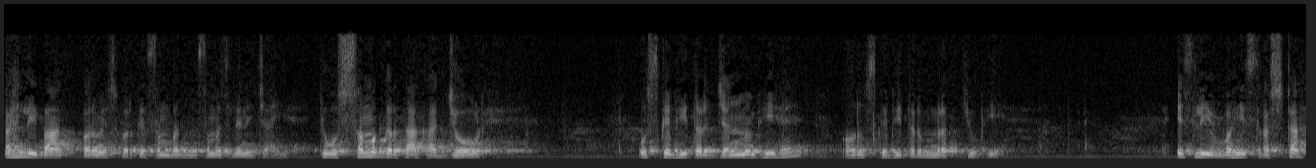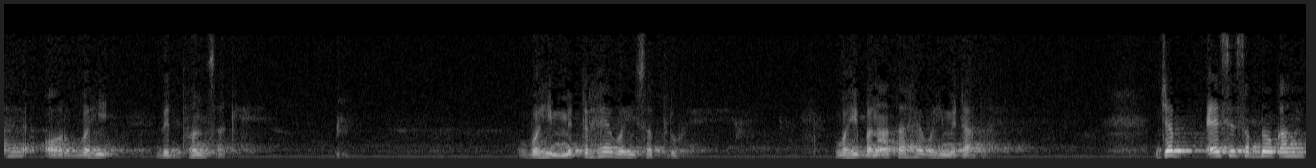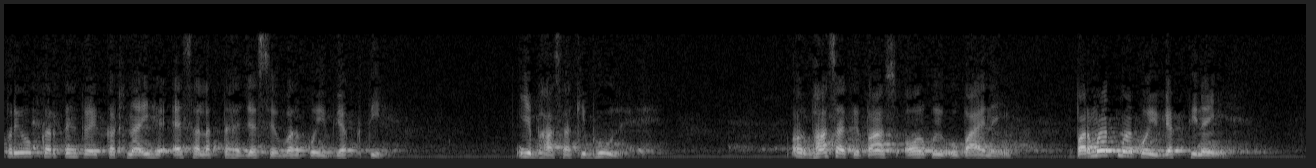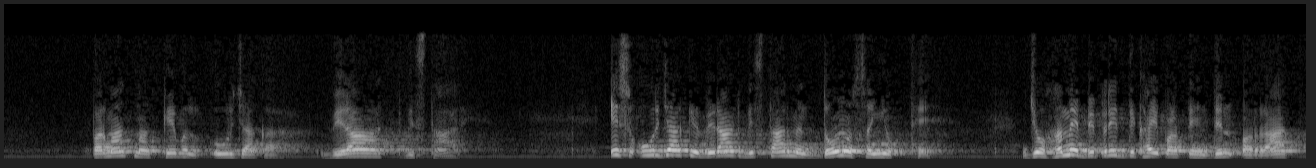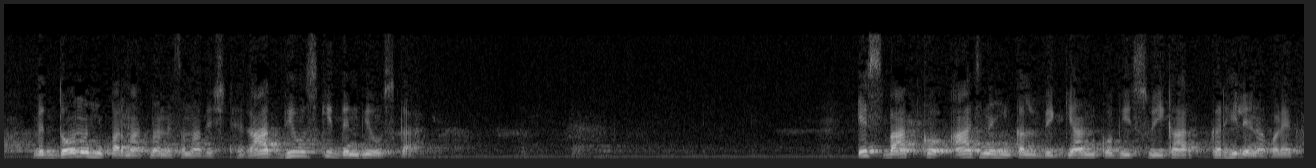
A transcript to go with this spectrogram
पहली बात परमेश्वर के संबंध में समझ लेनी चाहिए कि वो समग्रता का जोड़ है। उसके भीतर जन्म भी है और उसके भीतर मृत्यु भी है। इसलिए वही सृष्टा है और वही विध्वंसक है। वही मित्र है, वही शत्रु है। वही बनाता है, वही मिटाता है। जब ऐसे शब्दों का हम प्रयोग करते हैं तो एक कठिनाई है, ऐसा लगता है जैसे वह कोई व्यक्ति है। ये भाषा की भूल है। और भाषा के पास और कोई उपाय नहीं परमात्मा कोई व्यक्ति नहीं है। परमात्मा केवल ऊर्जा का विराट विस्तार है। इस ऊर्जा के विराट विस्तार में दोनों संयुक्त हैं जो हमें विपरीत दिखाई पड़ते हैं दिन और रात। वे दोनों ही परमात्मा में समाविष्ट हैं। रात भी उसकी, दिन भी उसका। इस बात को आज नहीं, कल विज्ञान को भी स्वीकार कर ही लेना पड़ेगा।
